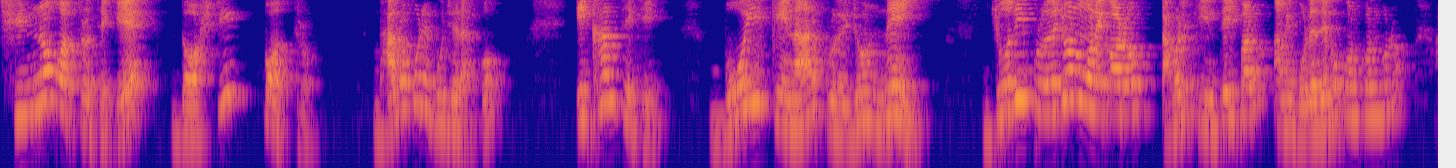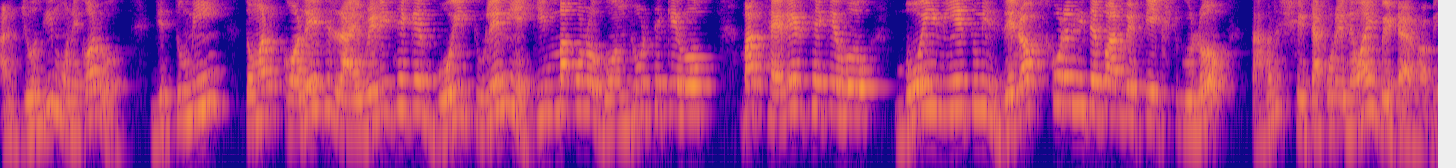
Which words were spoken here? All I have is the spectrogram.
ছিন্নপত্র থেকে দশটি পত্র। ভালো করে বুঝে রাখো, এখান থেকে বই কেনার প্রয়োজন নেই। যদি প্রয়োজন মনে করো, তাহলে কিনতেই পারো। আমি বলে দেব কোন কোনগুলো। আর যদি মনে করো যে তুমি তোমার কলেজ লাইব্রেরি থেকে বই তুলে নিয়ে, কিংবা কোনো বন্ধুর থেকে হোক, বা স্যারের থেকে হোক, বই নিয়ে তুমি জেরক্স করে নিতে পারবে টেক্সটগুলো তাহলে সেটা করে নেওয়াই বেটার হবে।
